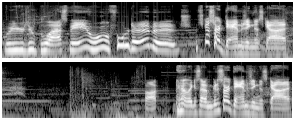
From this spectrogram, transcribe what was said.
What are you gonna do, blast me? Oh, four damage. I'm just gonna start damaging this guy. Fuck. like I said, I'm gonna start damaging this guy.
